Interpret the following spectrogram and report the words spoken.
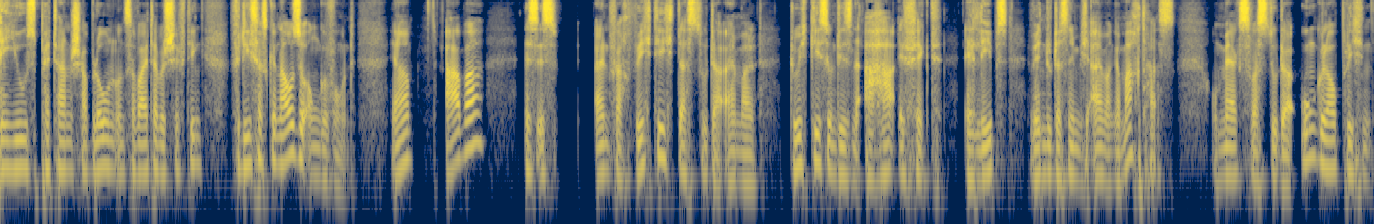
Reuse, Pattern, Schablonen und so weiter beschäftigen, für die ist das genauso ungewohnt. Ja, aber es ist einfach wichtig, dass du da einmal durchgehst und diesen Aha-Effekt erlebst, wenn du das nämlich einmal gemacht hast und merkst, was du da unglaublichen,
